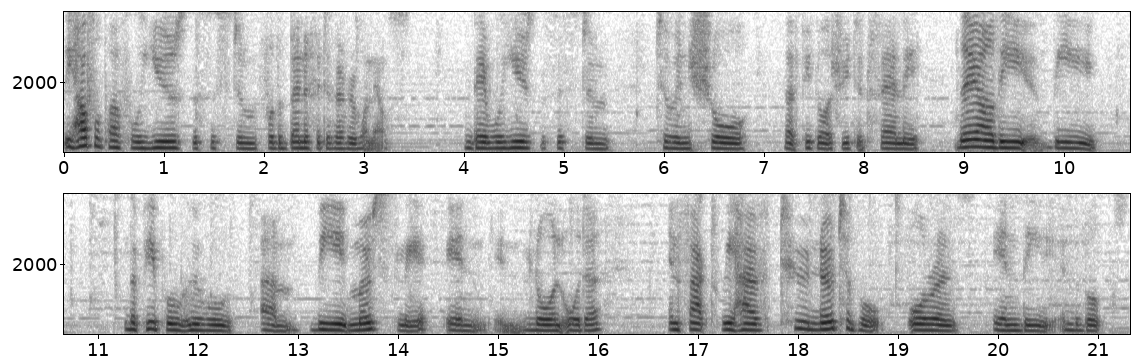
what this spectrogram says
the Hufflepuff will use the system for the benefit of everyone else. They will use the system to ensure that people are treated fairly. They are the the the people who will um, be mostly in, in law and order. In fact, we have two notable Aurors in the in the books.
